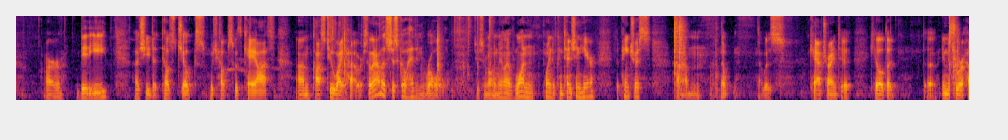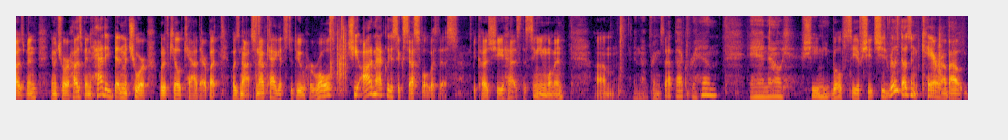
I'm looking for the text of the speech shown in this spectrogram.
our bid E. Uh, she tells jokes, which helps with chaos. Um, costs two white, however. So now let's just go ahead and roll. Do some rolling. We only have one point of contention here. The paintress. Um, nope. That was Cat trying to kill the the immature husband. Immature husband, had he been mature, would have killed Kat there, but was not. So now Kat gets to do her roles. She automatically is successful with this because she has the singing woman. Um, and that brings that back for him. And now she will see if she, she really doesn't care about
